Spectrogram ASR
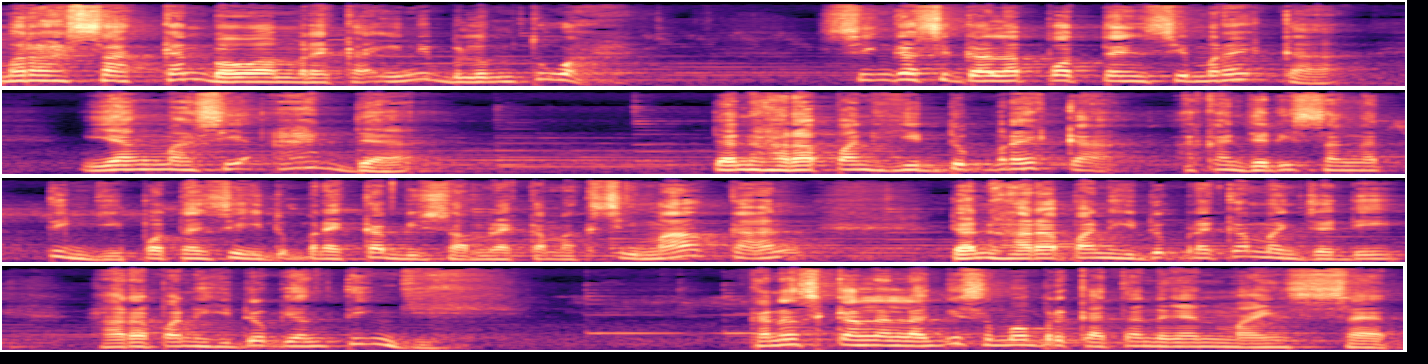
merasakan bahwa mereka ini belum tua. Sehingga segala potensi mereka yang masih ada dan harapan hidup mereka akan jadi sangat tinggi. Potensi hidup mereka bisa mereka maksimalkan dan harapan hidup mereka menjadi harapan hidup yang tinggi. Karena sekali lagi semua berkaitan dengan mindset.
